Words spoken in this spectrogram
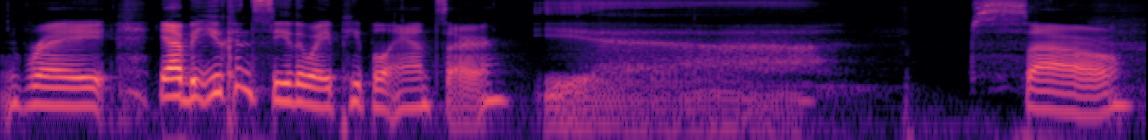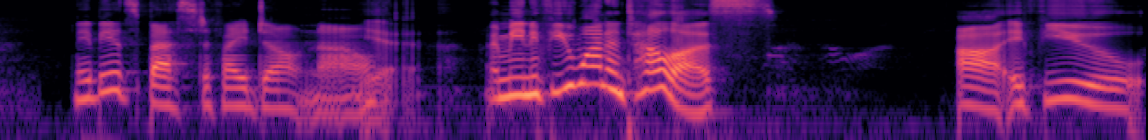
Right. Yeah, but you can see the way people answer. Yeah. So maybe it's best if I don't know. Yeah. I mean, if you want to tell us uh, if you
